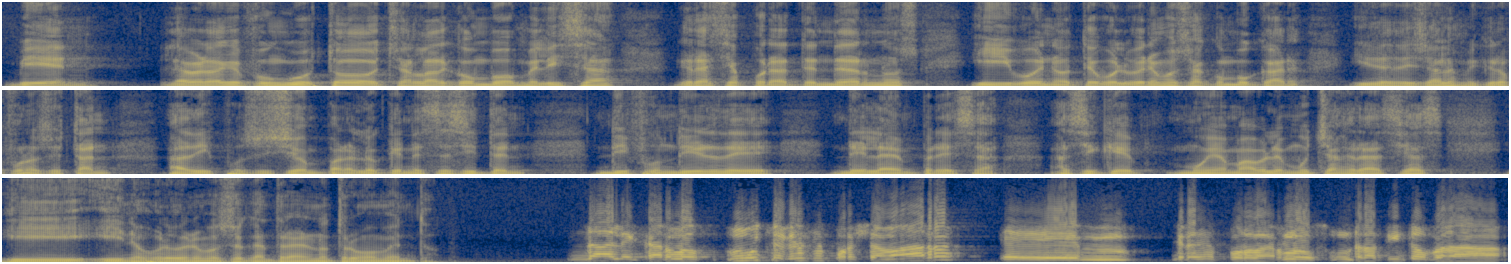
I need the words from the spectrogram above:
Bien, la verdad que fue un gusto charlar con vos, Melissa. Gracias por atendernos y bueno, te volveremos a convocar y desde ya los micrófonos están a disposición para lo que necesiten difundir de, de la empresa. Así que muy amable, muchas gracias y, y nos volveremos a encontrar en otro momento. Dale, Carlos, muchas gracias por llamar. eh, gracias por darnos un ratito para,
